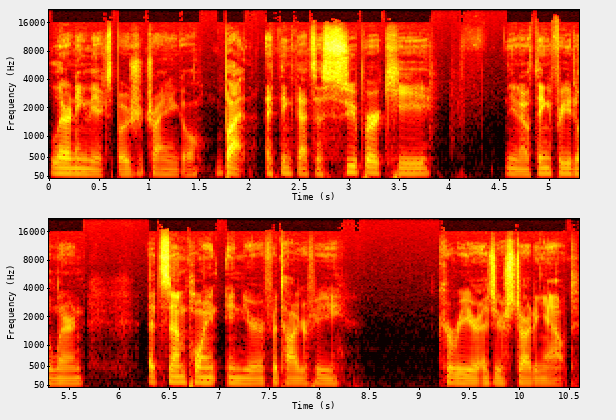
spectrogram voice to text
learning the exposure triangle. But I think that's a super key, you know, thing for you to learn at some point in your photography career as you're starting out.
